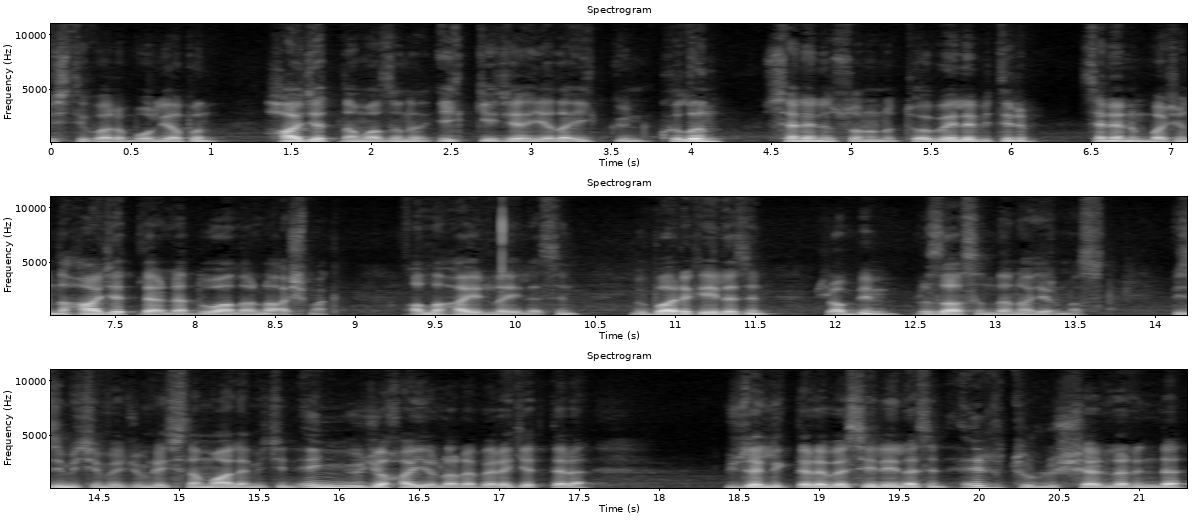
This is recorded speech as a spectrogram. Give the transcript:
istiğfarı bol yapın. Hacet namazını ilk gece ya da ilk gün kılın. Senenin sonunu tövbeyle bitirip senenin başında hacetlerle, dualarla aşmak. Allah hayırlı eylesin, mübarek eylesin. Rabbim rızasından ayırmasın. Bizim için ve cümle İslam alemi için en yüce hayırlara, bereketlere, güzelliklere vesile eylesin. Her türlü şerlerin de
